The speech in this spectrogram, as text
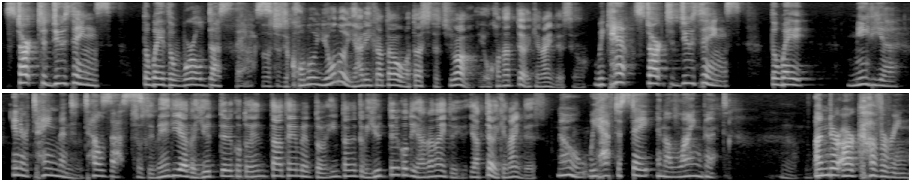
start to do things the way the world does うん things. そしてこの世のやり方を私たちは行ってはいけないんですよ We can't start to do things the way media, entertainment tells そ us. してメディアが言ってることエンターテインメントインターネットが言ってることをやらないとやってはいけないんです No, we have to stay in alignment under our covering.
